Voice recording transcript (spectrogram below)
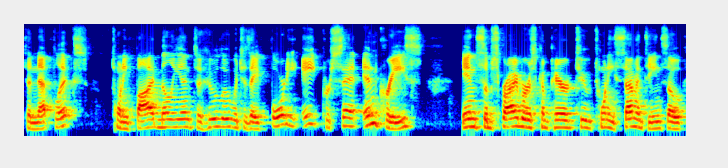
to Netflix, 25 million to Hulu, which is a 48% increase in subscribers compared to 2017. So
